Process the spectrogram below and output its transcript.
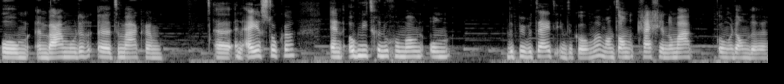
om een baarmoeder eh, te maken eh, en eierstokken. En ook niet genoeg hormoon om de puberteit in te komen. Want dan krijg je normaal komen dan de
